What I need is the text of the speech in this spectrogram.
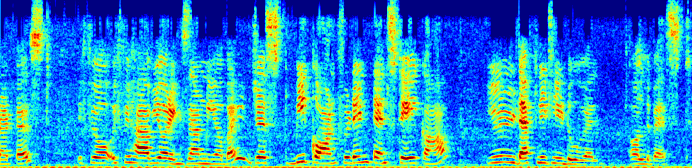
uh, test. If you if you have your exam nearby, just be confident and stay calm. You'll definitely do well. All the best.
